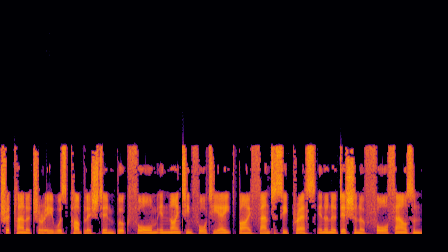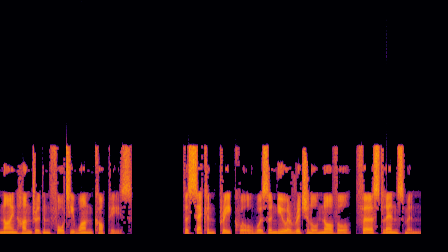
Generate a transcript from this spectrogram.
Triplanetary was published in book form in 1948 by Fantasy Press in an edition of 4,941 copies. The second prequel was a new original novel, First Lensman,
